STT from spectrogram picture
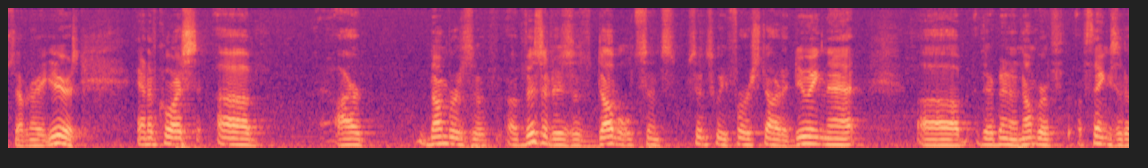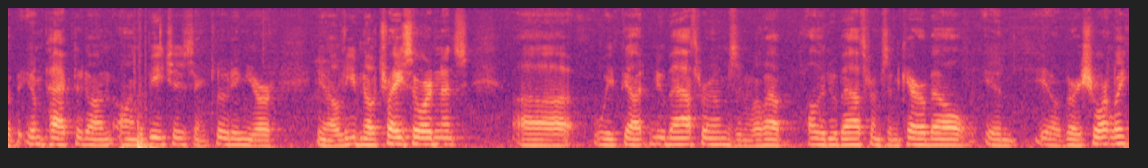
seven or eight years. And of course, uh, our numbers of, of visitors has doubled since, since we first started doing that. Uh, There've been a number of, of things that have impacted on, on the beaches, including your, you know, leave no trace ordinance. Uh, We've got new bathrooms, and we'll have other new bathrooms in Carrabelle in, you know, very shortly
